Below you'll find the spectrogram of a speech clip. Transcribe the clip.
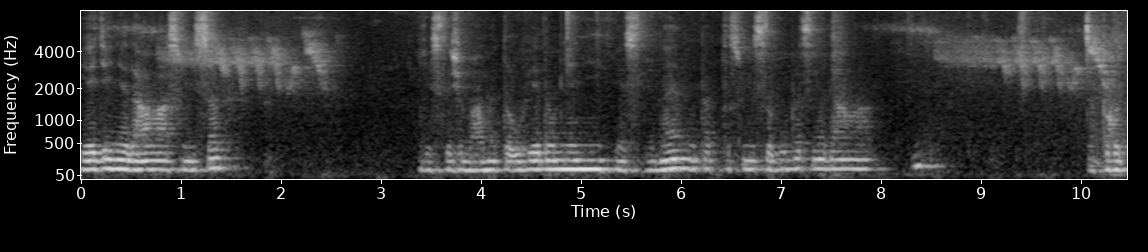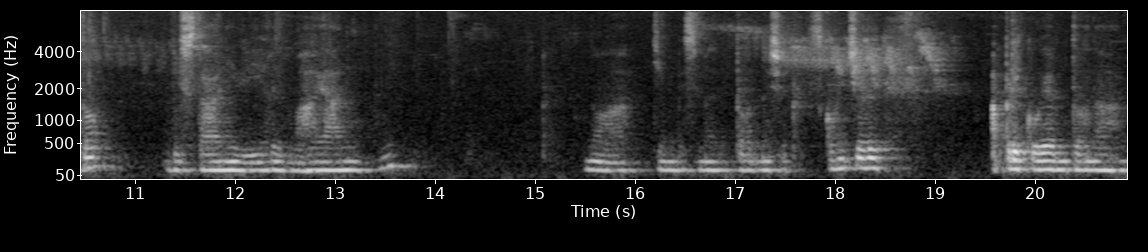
jedině dává smysl, jestliže máme to uvědomění, jestli ne, no tak to smysl vůbec nedává. Hm? A proto vystání víry v Mahajánu. No a tím bychom pro dnešek skončili. Aplikujeme to na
